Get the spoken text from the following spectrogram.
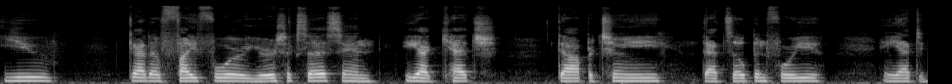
you gotta fight for your success and you gotta catch the opportunity that's open for you and you have to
